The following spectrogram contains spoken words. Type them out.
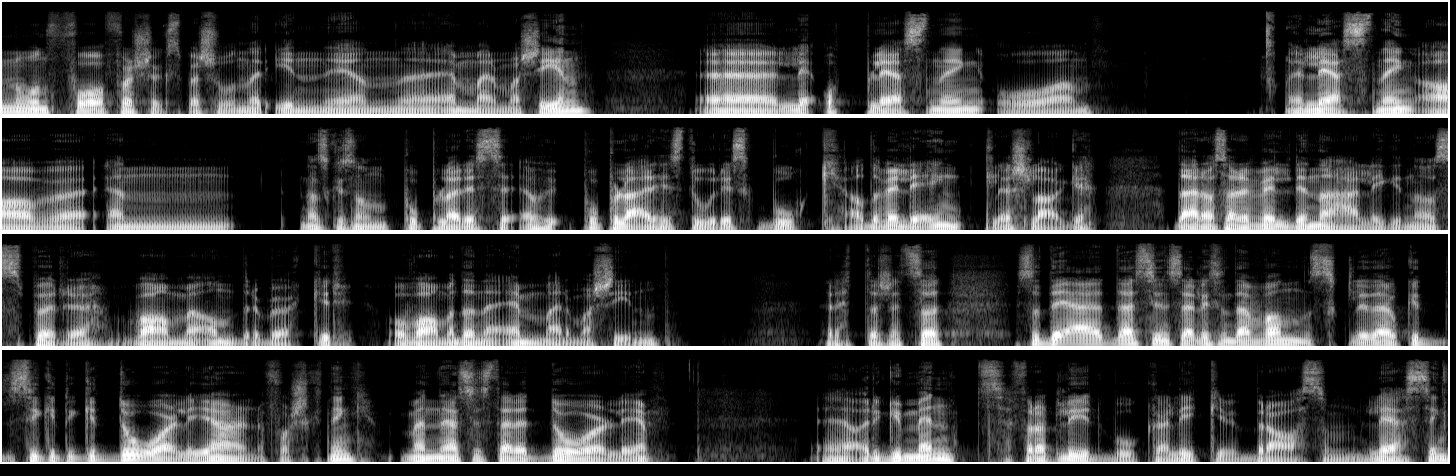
noen få forsøkspersoner inn i en MR-maskin eh, opplesning og lesning av en ganske sånn populærhistorisk bok av det veldig enkle slaget. Der altså er det veldig nærliggende å spørre hva med andre bøker, og hva med denne MR-maskinen? Rett og slett. Så, så det, er, det syns jeg liksom det er vanskelig. Det er jo ikke, sikkert ikke dårlig hjerneforskning, men jeg syns det er et dårlig eh, argument for at lydbok er like bra som lesing,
